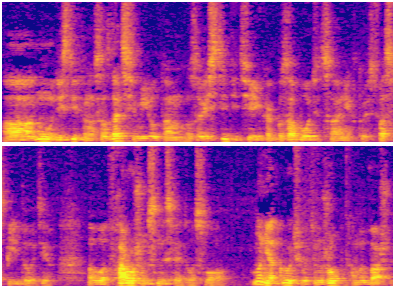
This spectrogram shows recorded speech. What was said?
а, ну, действительно, создать семью, там, завести детей, как бы заботиться о них, то есть воспитывать их, вот, в хорошем смысле этого слова. Ну, не откручивать им жопу там, и башню,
